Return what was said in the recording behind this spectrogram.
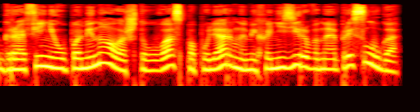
Графиня упоминала, что у вас популярна механизированная прислуга.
